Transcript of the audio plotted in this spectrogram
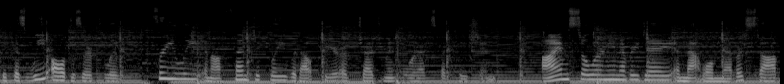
because we all deserve to live freely and authentically without fear of judgment or expectation. I'm still learning every day, and that will never stop.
